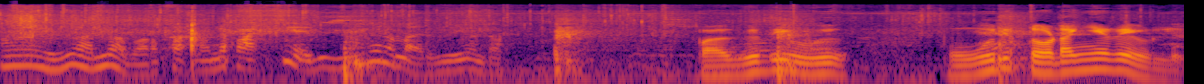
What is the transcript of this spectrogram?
ആ ഇത് അല്ല പറഞ്ഞ നല്ല പച്ചയായി ഇത് ജീവനുള്ളായിരുന്നു ഇത് കണ്ടോ പകുതി ഊരി തുടങ്ങിയതേ ഉള്ളു.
